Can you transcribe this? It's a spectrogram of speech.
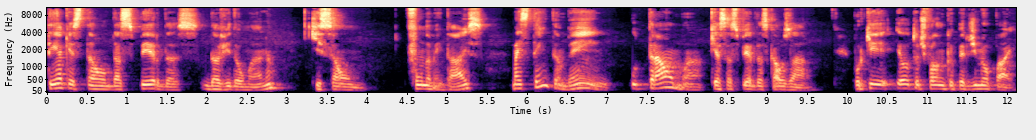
Tem a questão das perdas da vida humana, que são fundamentais, mas tem também o trauma que essas perdas causaram. Porque eu estou te falando que eu perdi meu pai,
